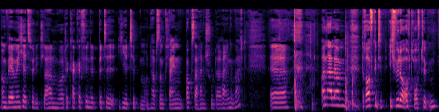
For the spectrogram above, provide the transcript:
und wer mich jetzt für die klaren Worte Kacke findet, bitte hier tippen und habe so einen kleinen Boxerhandschuh da reingemacht. Äh, und alle haben drauf getippt. Ich würde auch drauf tippen.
